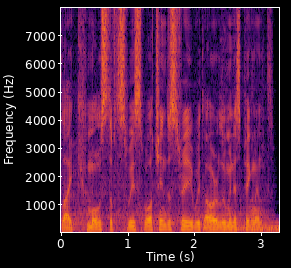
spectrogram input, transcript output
like most of the Swiss watch industry with our luminous pigment.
